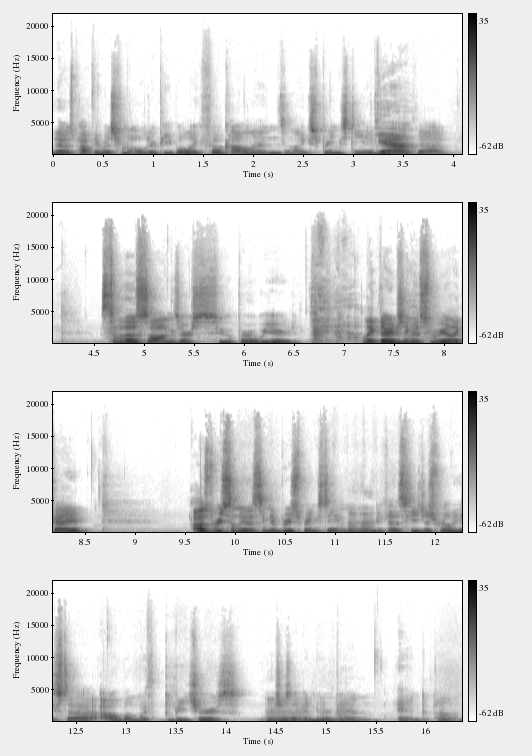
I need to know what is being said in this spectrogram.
that was popular was from older people like Phil Collins and like Springsteen and Yeah. like that. Some of those songs are super weird. like they're interesting, but super weird. Like I, I was recently listening to Bruce Springsteen Mhm. because he just released a album with Bleachers, which is like a newer Mhm. band, and um,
